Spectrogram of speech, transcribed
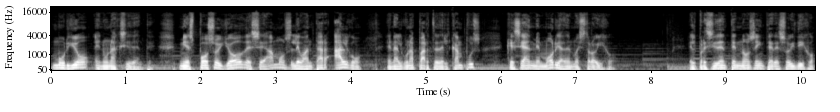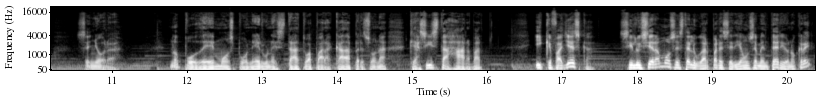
murió en un accidente. Mi esposo y yo deseamos levantar algo en alguna parte del campus que sea en memoria de nuestro hijo. El presidente no se interesó y dijo, Señora, no podemos poner una estatua para cada persona que asista a Harvard y que fallezca. Si lo hiciéramos, este lugar parecería un cementerio, ¿no cree?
